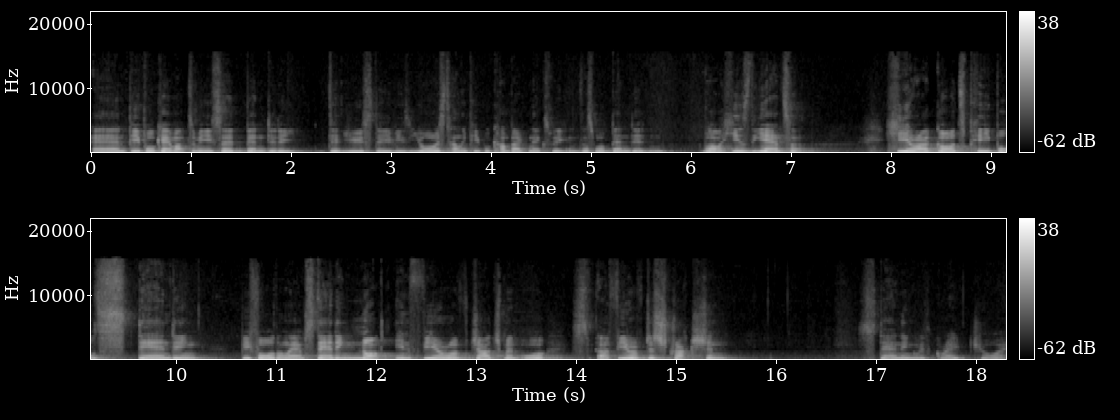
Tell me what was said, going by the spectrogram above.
And people came up to me and said, Ben, did, he, did you, Steve? He's, you're always telling people, come back next week. And that's what Ben did. And, well, here's the answer. Here are God's people standing before the Lamb, standing not in fear of judgment or uh, fear of destruction, standing with great joy.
